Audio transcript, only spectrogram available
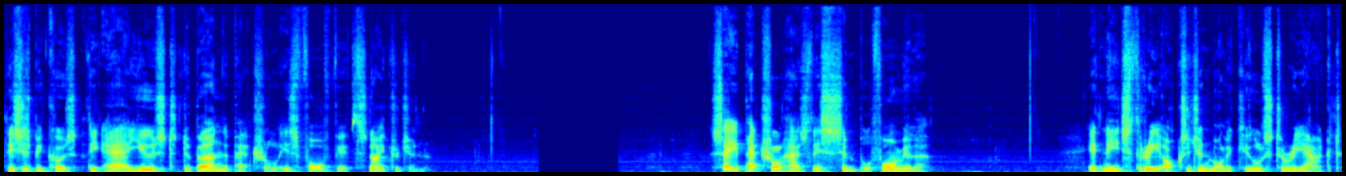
This is because the air used to burn the petrol is four-fifths nitrogen. Say petrol has this simple formula. It needs three oxygen molecules to react,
